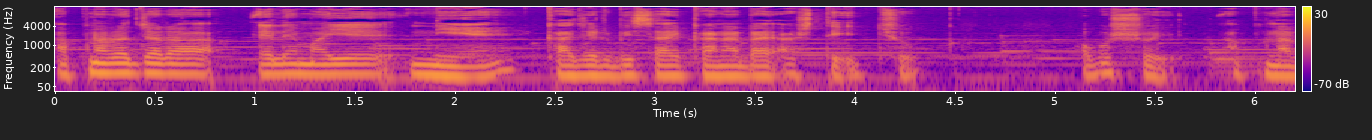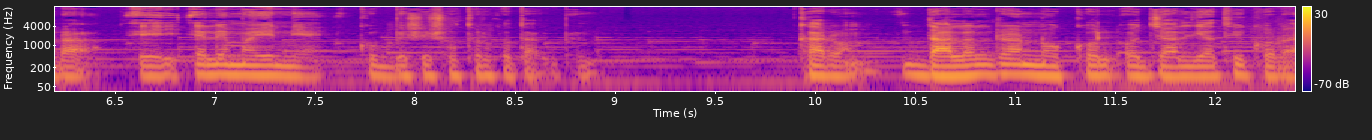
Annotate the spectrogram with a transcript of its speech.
আপনারা যারা এল এম এলএমআইএ নিয়ে কাজের বিষয়ে কানাডায় আসতে ইচ্ছুক, অবশ্যই আপনারা এই এল এম এলএমআই নিয়ে খুব বেশি সতর্ক থাকবেন। কারণ দালালরা নকল ও জালিয়াতি করা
